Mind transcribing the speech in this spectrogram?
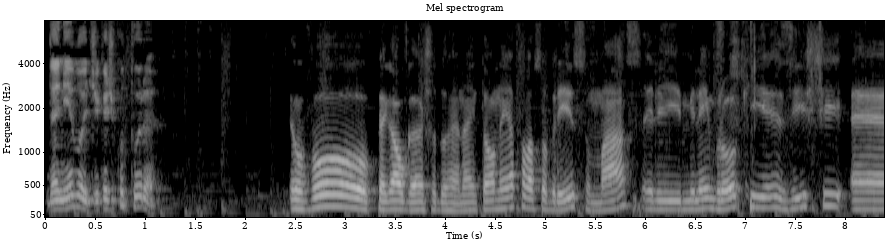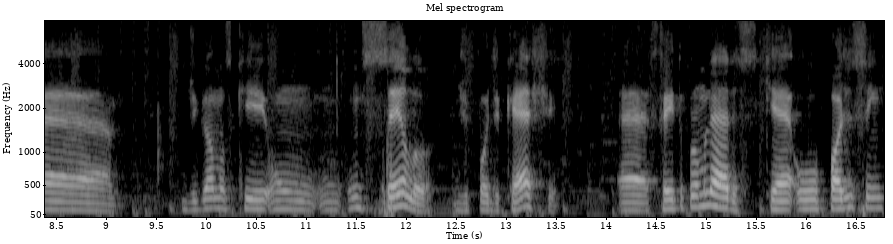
Danilo, dica de cultura. Eu vou pegar o gancho do Renan, então nem ia falar sobre isso, mas ele me lembrou que existe, é, digamos que um, um- um selo de podcast é, feito por mulheres, que é o Pod Sim.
